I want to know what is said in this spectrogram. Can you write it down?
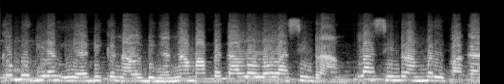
Kemudian ia dikenal dengan nama Petalolo Lasinrang. Lasinrang merupakan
